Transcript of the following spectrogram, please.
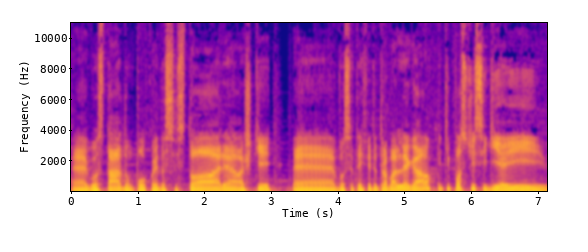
é, gostado um pouco aí da sua história. Eu acho que é, você tem feito um trabalho legal e que posso te seguir aí.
